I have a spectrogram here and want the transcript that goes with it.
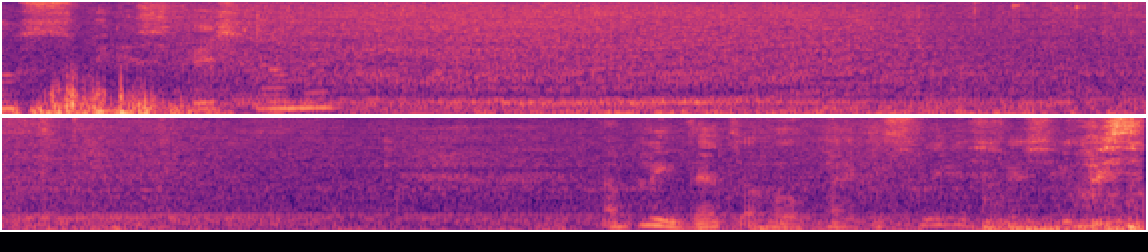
Those fish down there? I believe that's a whole pack of Swedish fish. yours.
